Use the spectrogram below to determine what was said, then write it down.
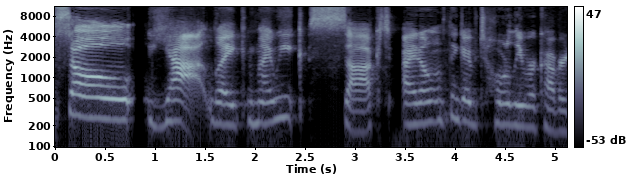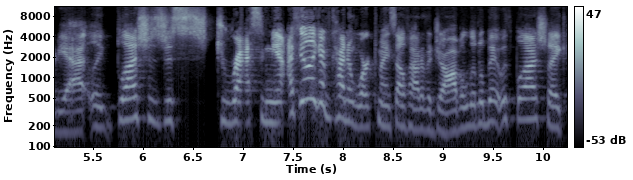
So, yeah, like my week sucked. I don't think I've totally recovered yet. Like blush is just stressing me. out. I feel like I've kind of worked myself out of a job a little bit with blush. Like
